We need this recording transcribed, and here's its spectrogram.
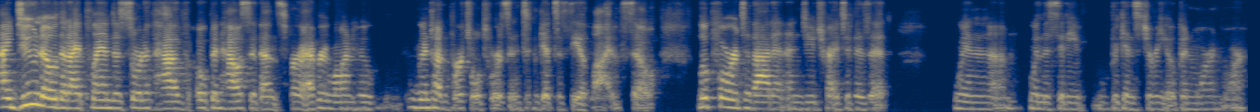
I do know that I plan to sort of have open house events for everyone who went on virtual tours and didn't get to see it live. So look forward to that and, and do try to visit when, um, when the city begins to reopen more and more.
